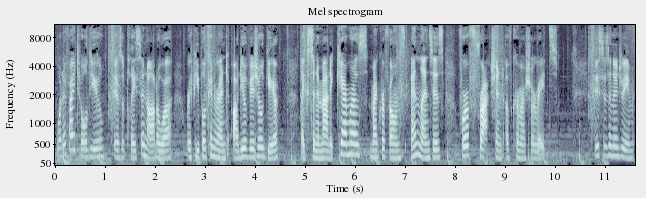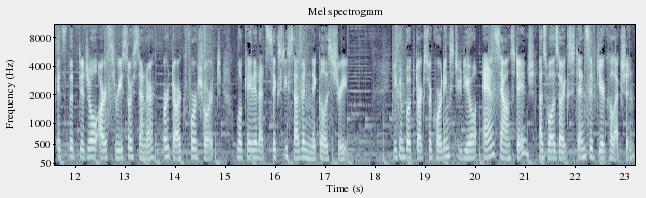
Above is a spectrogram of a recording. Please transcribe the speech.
What if I told you there's a place in Ottawa where people can rent audiovisual gear like cinematic cameras, microphones, and lenses for a fraction of commercial rates? This isn't a dream. It's the Digital Arts Resource Center, or DARC for short, located at 67 Nicholas Street. You can book DARC's recording studio and soundstage, as well as our extensive gear collection.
